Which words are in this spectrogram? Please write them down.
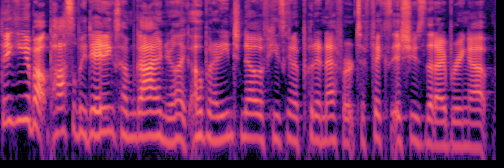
thinking about possibly dating some guy and you're like, "Oh, but I need to know if he's going to put an effort to fix issues that I bring up."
